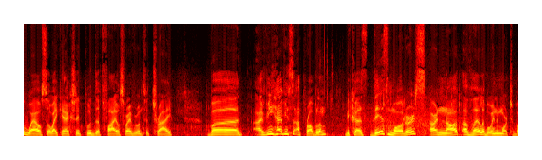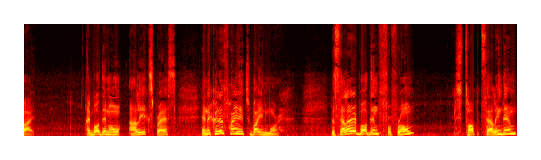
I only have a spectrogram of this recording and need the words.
well so I can actually put the files for everyone to try. But I've been having a problem because these motors are not available anymore to buy. I bought them on AliExpress and I couldn't find it to buy anymore. The seller I bought them from stopped selling them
